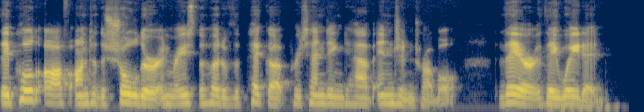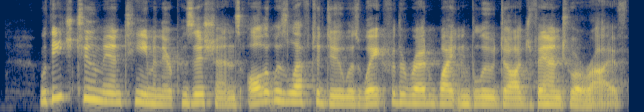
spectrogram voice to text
They pulled off onto the shoulder and raised the hood of the pickup, pretending to have engine trouble. There, they waited. With each two man team in their positions, all that was left to do was wait for the red, white, and blue Dodge van to arrive.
